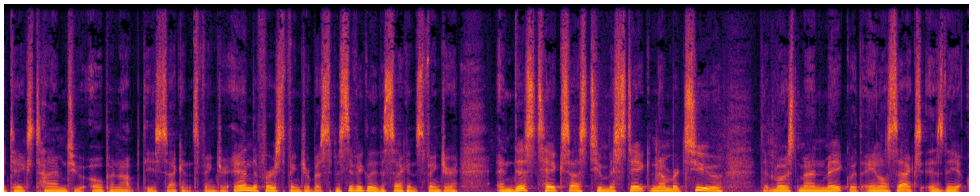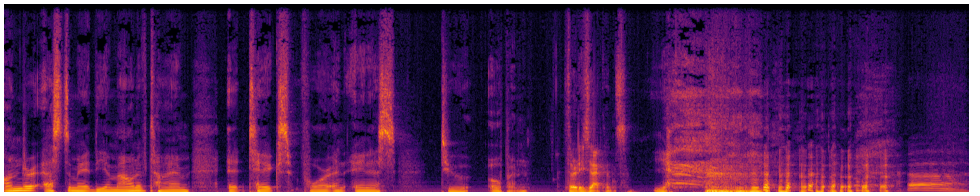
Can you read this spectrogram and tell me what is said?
It takes time to open up the second sphincter and the first sphincter, but specifically the second sphincter. And this takes us to mistake number two that most men make with anal sex is they underestimate the amount of time it takes for an anus to open. 30 seconds. Yeah. Uh,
